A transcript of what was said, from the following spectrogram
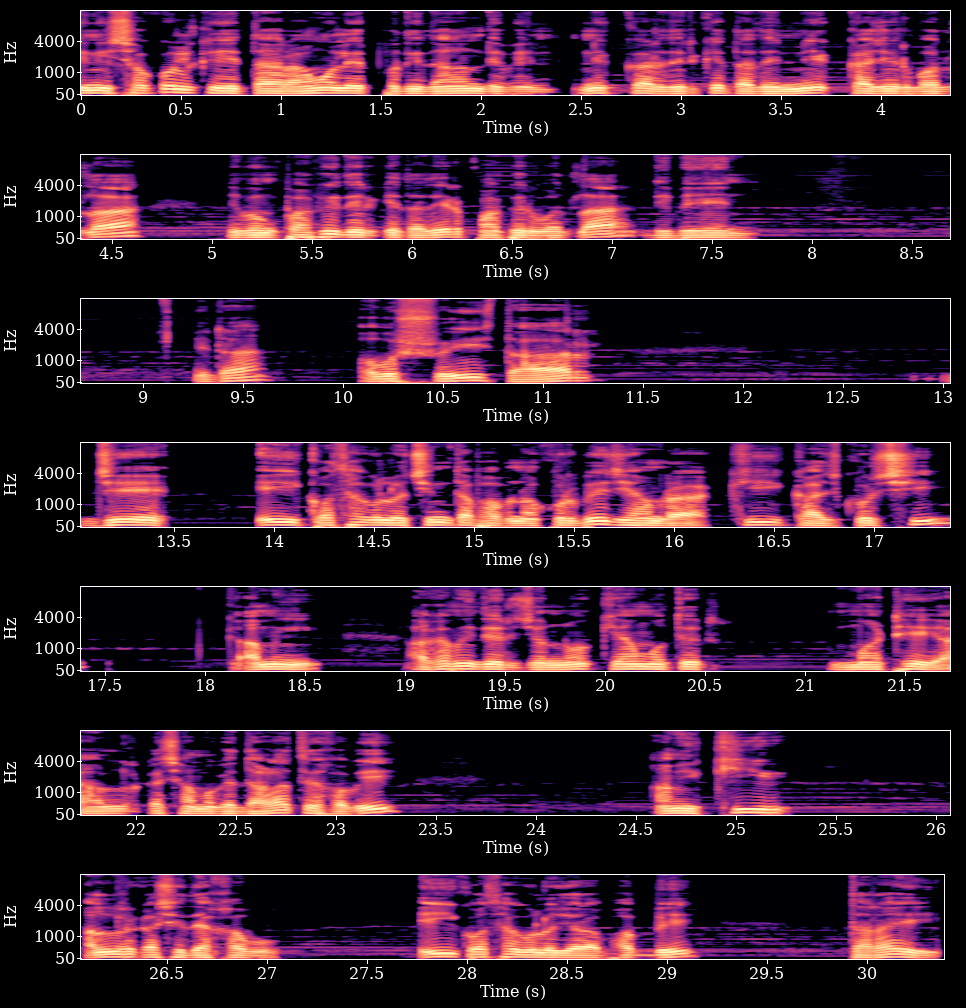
তিনি সকলকে তার আমলের প্রতিদান দেবেন। নেককারদেরকে তাদের নেক কাজের বদলা এবং পাপীদেরকে তাদের পাপের বদলা দিবেন। এটা অবশ্যই তার যে এই কথাগুলো চিন্তা ভাবনা করবে যে আমরা কি কাজ করছি, আমি আগামীদের জন্য কেয়ামতের মাঠে আল্লাহর কাছে আমাকে দাঁড়াতে হবে, আমি কি আল্লাহর কাছে দেখাবো, এই কথাগুলো যারা ভাববে তারাই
